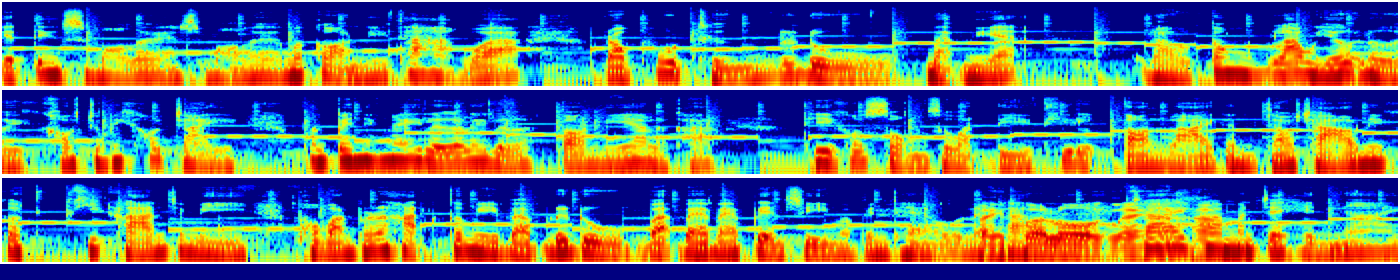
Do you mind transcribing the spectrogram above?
getting smaller and smaller เมื่อก่อนนี้ถ้าหากว่าเราพูดถึงฤดูแบบเนี้ยเราต้องเล่าเยอะเลย เขาจะไม่เข้าใจ มันเป็นยังไงเหรออะไรเหรอตอนเนี้ยเหรอคะที่เขาส่งสวัสดีที่ตอนไลน์กันเช้าเช้าๆนี่ก็ที่คล้านจะมีพอวันพฤหัสก็มีแบบฤดูแบบใบไม้เปลี่ยนสีมาเป็นแถวนะคะไปทั่วโลกเลยใช่นะครัค่ะบมันจะเห็นง่าย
